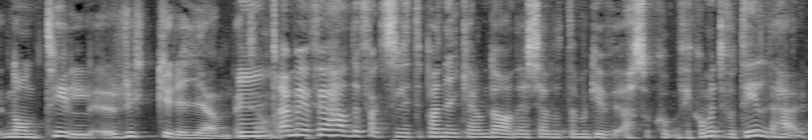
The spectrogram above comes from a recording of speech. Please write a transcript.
någon till rycker i en. Liksom. Mm, ja, men för jag hade faktiskt lite panik häromdagen när jag kände att men gud, alltså, kom, vi kommer inte få till det här.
